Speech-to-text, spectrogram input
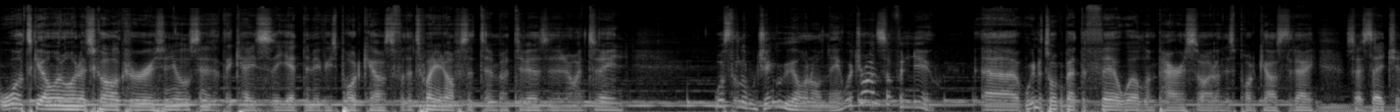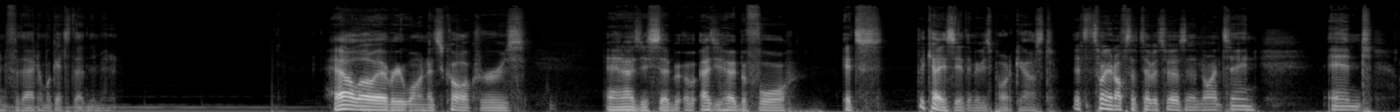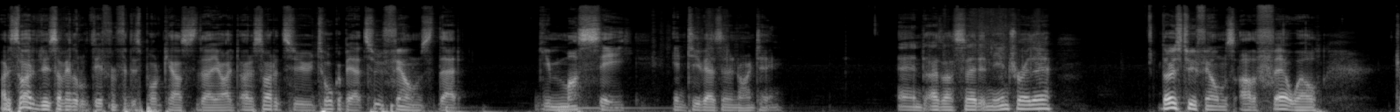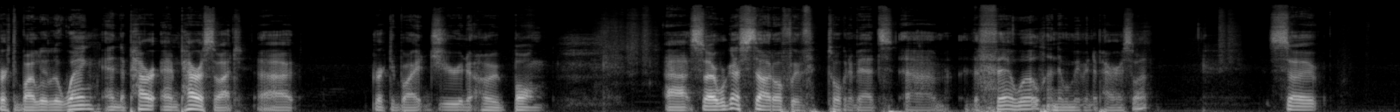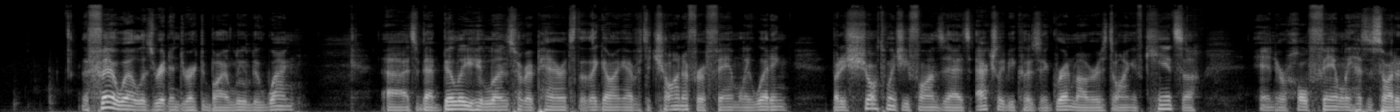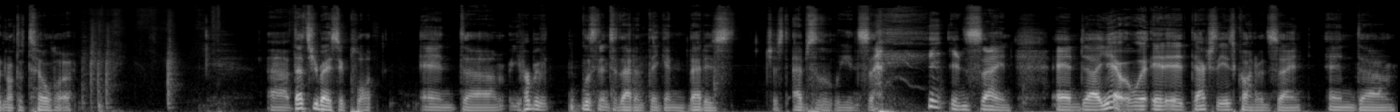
What's going on? It's Kyle Cruz, and you're listening to the KC at the Movies podcast for the 29th of September 2019. What's the little jingle going on there? We're trying something new. Uh, we're going to talk about the farewell and parasite on this podcast today, so stay tuned for that, and we'll get to that in a minute. Hello, everyone. It's Kyle Cruz, and as you said, as you heard before, it's the KC at the Movies podcast. It's the 29th of September 2019, and I decided to do something a little different for this podcast today. I, I decided to talk about two films that you must see in 2019. And as I said in the intro there, those two films are The Farewell, directed by Lulu Wang, and the Par- and Parasite, uh, directed by Joon Ho Bong. Uh, so we're going to start off with talking about um, The Farewell, and then we'll move into Parasite. So the Farewell is written and directed by Lulu Wang. Uh, it's about Billy who learns from her parents that they're going over to China for a family wedding, but is shocked when she finds out it's actually because her grandmother is dying of cancer and her whole family has decided not to tell her. Uh, that's your basic plot, and um, you're probably listening to that and thinking that is just absolutely insane. insane. And uh, yeah, it, it actually is kind of insane. And um,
